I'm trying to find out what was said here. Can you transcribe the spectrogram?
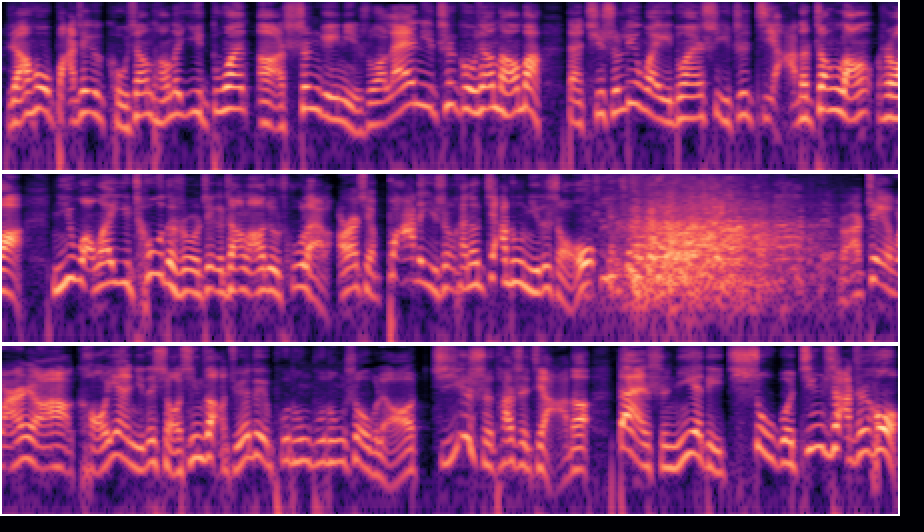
然后把这个口香糖的一端啊伸给你，说来你吃口香糖吧。但其实另外一端是一只假的蟑螂，是吧？你往外一抽的时候，这个蟑螂就出来了，而且叭的一声还能夹住你的手，是吧？这玩意儿啊，考验你的小心脏，绝对扑通扑通受不了。即使它是假的，但是你也得受过惊吓之后，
